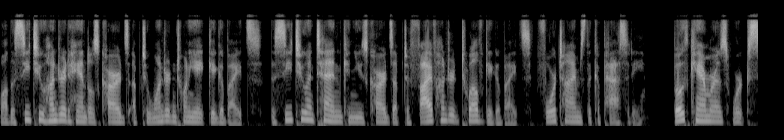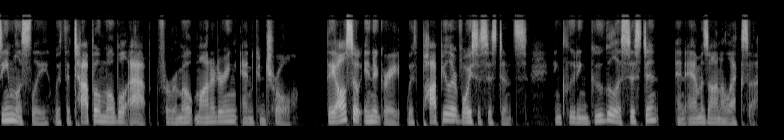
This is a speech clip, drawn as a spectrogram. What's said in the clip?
While the C200 handles cards up to 128 gigabytes, the C210 can use cards up to 512 gigabytes, four times the capacity. Both cameras work seamlessly with the Tapo mobile app for remote monitoring and control. They also integrate with popular voice assistants, including Google Assistant and Amazon Alexa.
